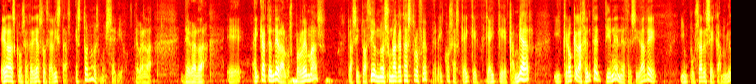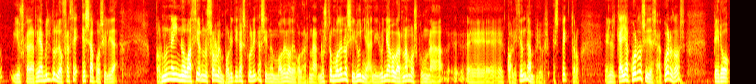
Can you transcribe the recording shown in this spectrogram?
eran las consejerías socialistas. Esto no es muy serio, de verdad. De verdad. Eh, hay que atender a los problemas. La situación no es una catástrofe, pero hay cosas que hay que, que hay que cambiar y creo que la gente tiene necesidad de impulsar ese cambio y Euskal Herria Bildu le ofrece esa posibilidad con una innovación no solo en políticas públicas, sino en modelo de gobernar. Nuestro modelo es Iruña. En Iruña gobernamos con una eh, coalición de amplio espectro, en el que hay acuerdos y desacuerdos, pero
